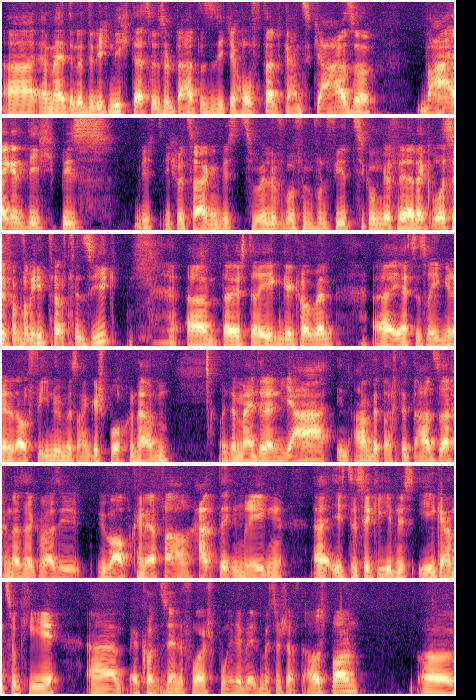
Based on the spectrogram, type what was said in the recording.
Äh, er meinte natürlich nicht das Resultat, das er sich erhofft hat, ganz klar. Also war eigentlich bis, ich würde sagen, bis 12.45 Uhr ungefähr der große Favorit auf den Sieg. Ähm, dann ist der Regen gekommen. Äh, erstes Regenrennen auch für ihn, wie wir es angesprochen haben. Und er meinte dann, ja, in Anbetracht der Tatsachen, dass er quasi überhaupt keine Erfahrung hatte im Regen, äh, ist das Ergebnis eh ganz okay. Äh, er konnte seinen Vorsprung in der Weltmeisterschaft ausbauen. Äh,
